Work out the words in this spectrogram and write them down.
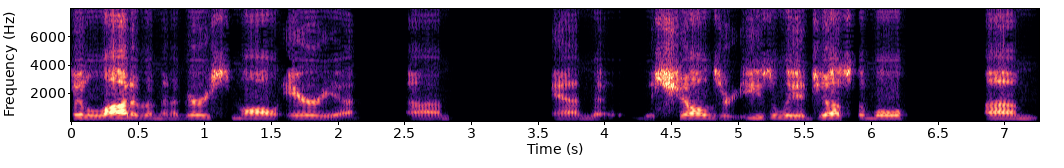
fit a lot of them in a very small area. Um, and the, the, shelves are easily adjustable. Um,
